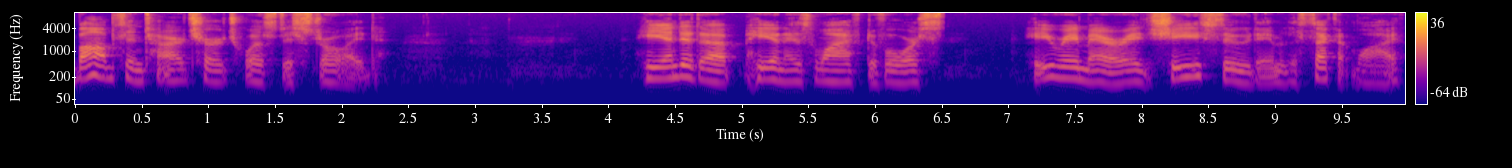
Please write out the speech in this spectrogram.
Bob's entire church was destroyed. He ended up, he and his wife divorced. He remarried. She sued him, the second wife,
